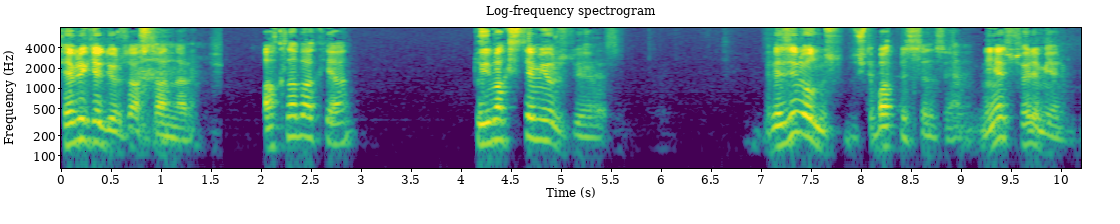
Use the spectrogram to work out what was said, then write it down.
Tebrik ediyoruz aslanları. Akla bak ya. Duymak istemiyoruz diyor. Rezil olmuşsunuz işte. Batmışsınız yani. Niye söylemeyelim?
